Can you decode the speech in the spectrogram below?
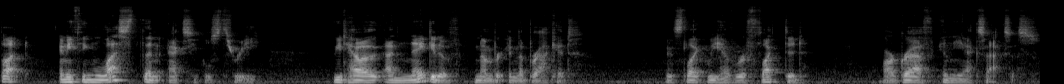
But anything less than x equals 3, we'd have a, a negative number in the bracket. It's like we have reflected our graph in the x-axis.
